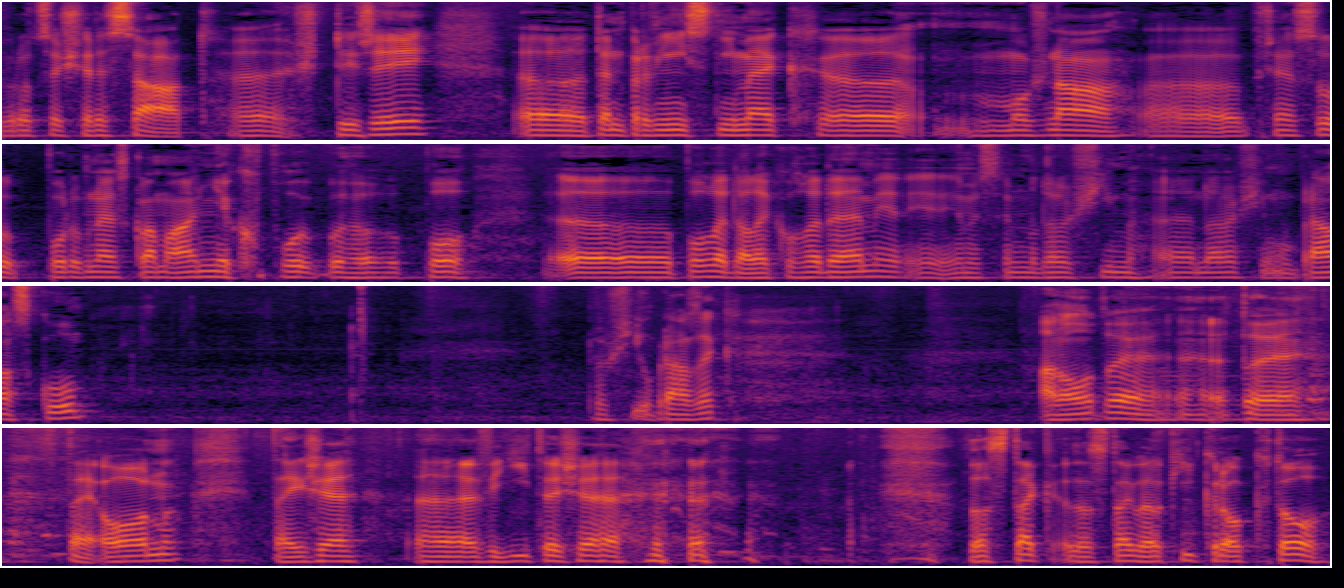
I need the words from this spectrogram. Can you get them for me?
v roce 64. Eh, ten první snímek eh, možná eh, přinesl podobné zklamání jako po, po pohled dalekohledem, je, je myslím na dalším, na dalším obrázku. Další obrázek. Ano, to je, to je, to je on. Takže vidíte, že zase tak, zas tak velký krok to,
